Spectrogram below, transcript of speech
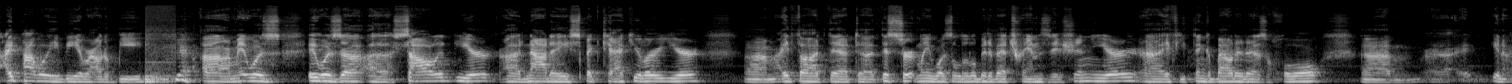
I'd probably be around a B. Yeah. Um, it was it was a, a solid year, uh, not a spectacular year. Um, I thought that uh, this certainly was a little bit of a transition year. Uh, if you think about it as a whole, um, uh, you know,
